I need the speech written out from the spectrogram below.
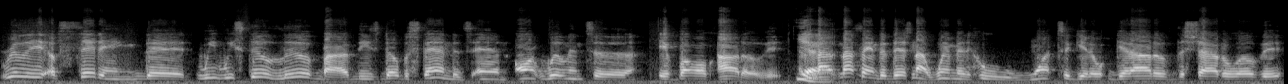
really upsetting that we we still live by these double standards and aren't willing to evolve out of it. Yeah. not not saying that there's not women who want to get get out of the shadow of it.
